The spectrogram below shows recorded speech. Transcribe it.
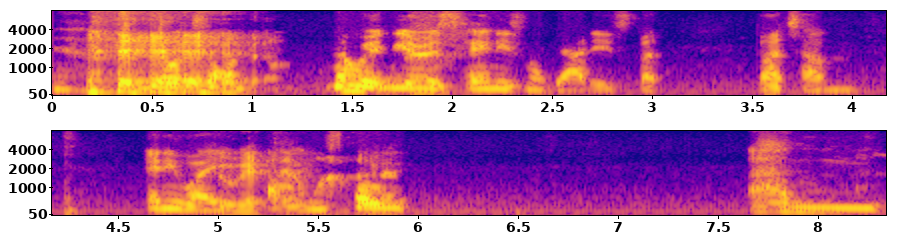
not, um, nowhere near as handy as my dad is, but but um, anyway, You'll get there um, so um,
